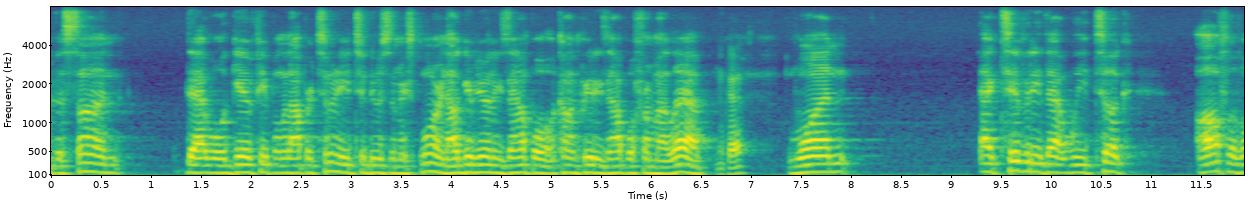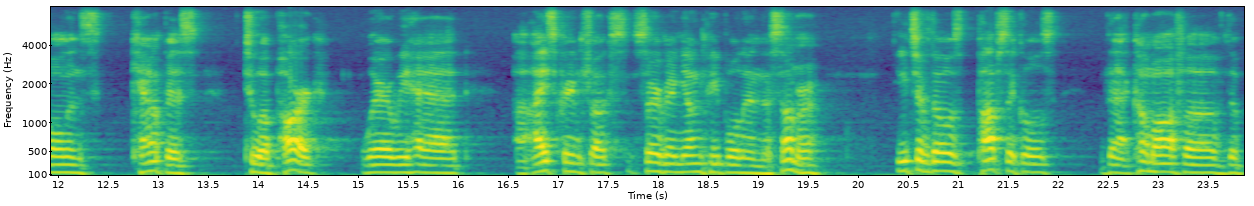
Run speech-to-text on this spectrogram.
the sun that will give people an opportunity to do some exploring. I'll give you an example, a concrete example from my lab. Okay. One activity that we took off of Olin's campus to a park where we had uh, ice cream trucks serving young people in the summer. Each of those popsicles that come off of the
